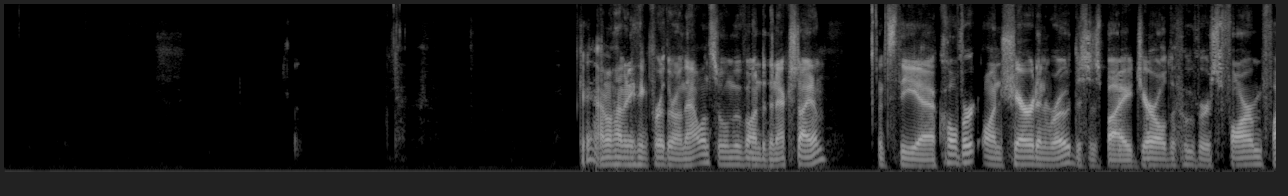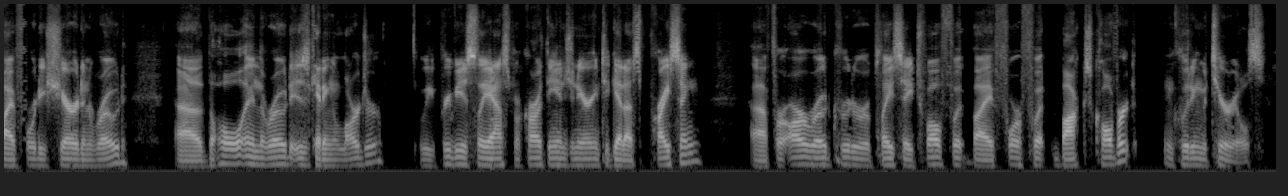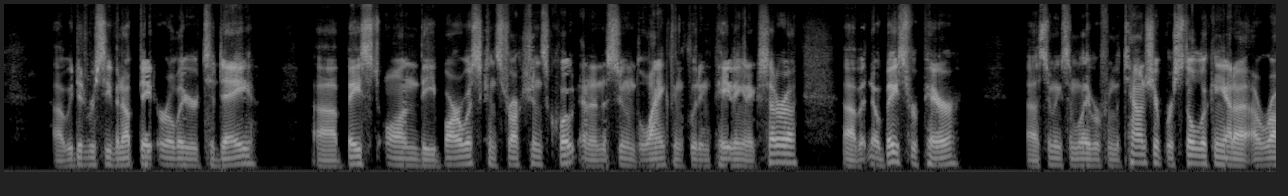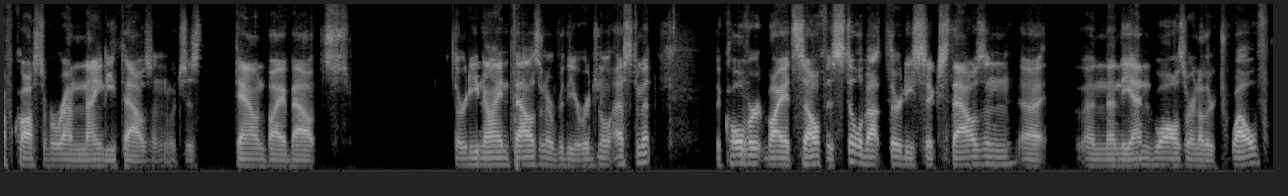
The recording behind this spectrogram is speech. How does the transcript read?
Okay, I don't have anything further on that one, so we'll move on to the next item. It's the uh, culvert on Sheridan Road. This is by Gerald Hoover's Farm, 540 Sheridan Road. Uh, the hole in the road is getting larger. We previously asked McCarthy Engineering to get us pricing uh, for our road crew to replace a 12 foot by 4 foot box culvert, including materials. Uh, we did receive an update earlier today uh, based on the Barwis Constructions quote and an assumed length, including paving and et cetera, uh, but no base repair. Uh, assuming some labor from the township, we're still looking at a, a rough cost of around 90,000, which is down by about 39,000 over the original estimate. The culvert by itself is still about 36,000, uh, and then the end walls are another 12,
